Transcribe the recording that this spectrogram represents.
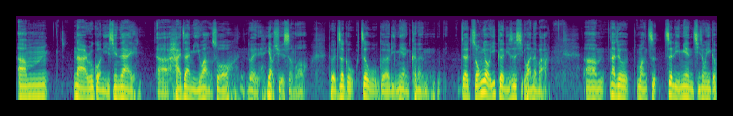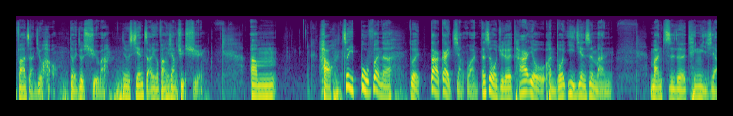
嗯，那如果你现在、呃，还在迷惘说，对，要学什么？对，这个这五个里面，可能这总有一个你是喜欢的吧？嗯，那就往这这里面其中一个发展就好。对，就学嘛，就先找一个方向去学。嗯，好，这一部分呢，对，大概讲完。但是我觉得他有很多意见是蛮蛮值得听一下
